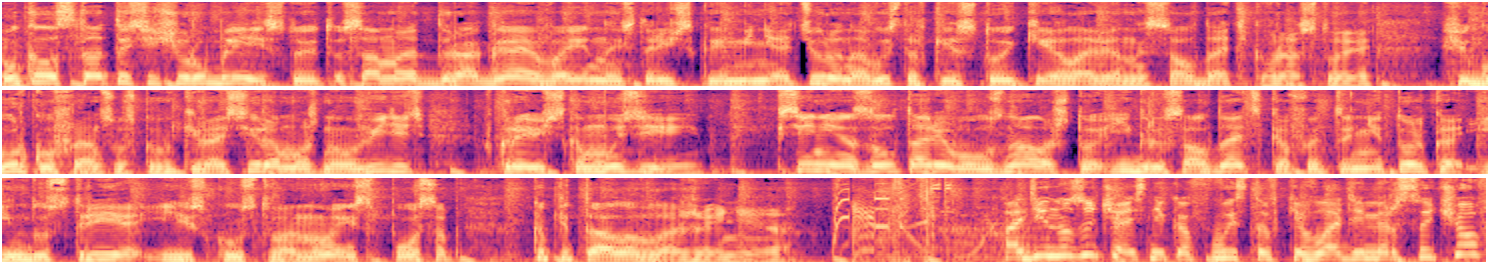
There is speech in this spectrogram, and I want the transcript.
Около 100 тысяч рублей стоит самая дорогая военно-историческая миниатюра на выставке «Стойкий оловянный солдатик» в Ростове. Фигурку французского кирасира можно увидеть в Краеведческом музее. Ксения Золотарева узнала, что игры солдатиков – это не только индустрия и искусство, но и способ капитала вложения. Один из участников выставки Владимир Сычев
